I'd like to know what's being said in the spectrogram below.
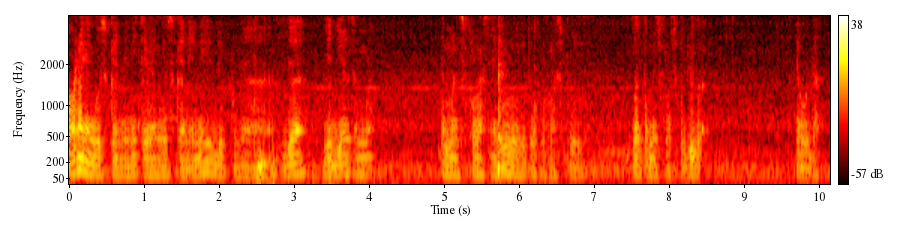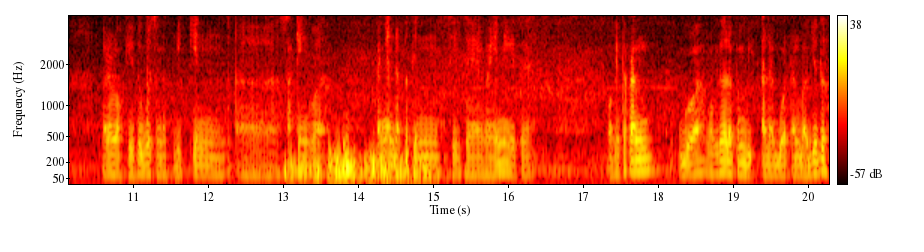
orang yang gue sukain ini cewek yang gue sukain ini dia punya dia jadian sama teman sekelasnya dulu gitu waktu kelas 10 bukan teman sekelasku juga. Ya udah. Pada waktu itu gue sempat bikin uh, saking gue pengen dapetin si cewek ini gitu ya. Waktu itu kan gue waktu itu ada pembi ada buatan baju tuh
